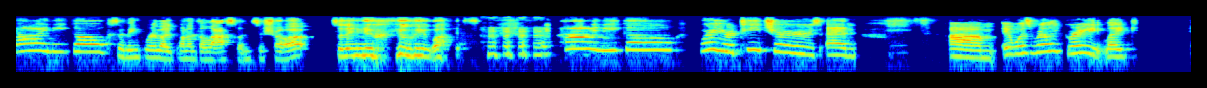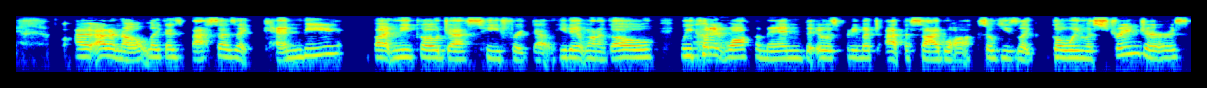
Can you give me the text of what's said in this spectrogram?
"Hi, Nico," because I think we're like one of the last ones to show up so they knew who he was. like, hi, Nico, we're your teachers, and um, it was really great. Like, I, I don't know, like as best as it can be. But Nico just he freaked out. He didn't want to go. We couldn't walk him in. It was pretty much at the sidewalk. So he's like going with strangers.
